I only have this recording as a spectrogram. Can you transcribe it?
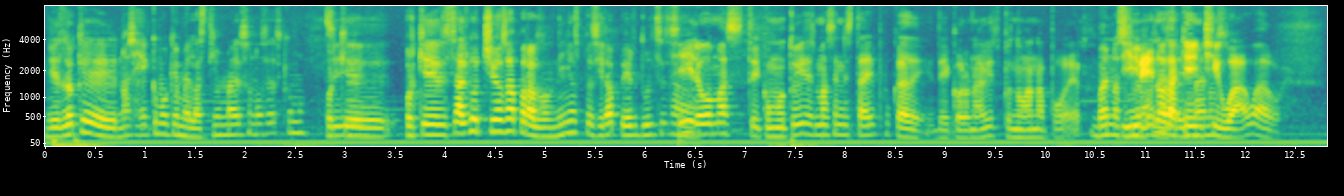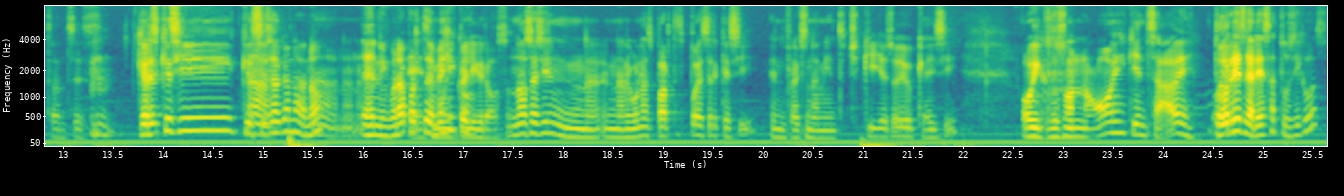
Y es lo que, no sé, como que me lastima eso, no sabes cómo. Porque, porque es algo chido, o sea, para los niños, pues ir a pedir dulces. a- Sí, luego más, este, como tú dices, más en esta época de, de coronavirus, pues no van a poder. Bueno, sí, y pues, menos hay aquí en menos. Chihuahua, güey. Entonces... ¿Crees que sí, que sí No, salgan a, no? no, no, no. En ninguna parte es de muy México. peligroso. No sé si en, en algunas partes puede ser que sí. En fraccionamientos chiquillos, yo digo que ahí sí. O incluso no, quién sabe. ¿Tú Oye- arriesgarías a tus hijos?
